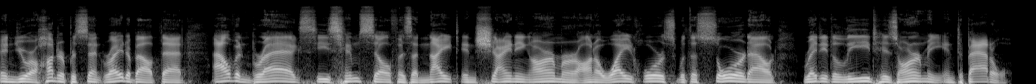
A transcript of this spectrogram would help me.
and you're 100% right about that. Alvin Bragg sees himself as a knight in shining armor on a white horse with a sword out, ready to lead his army into battle.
